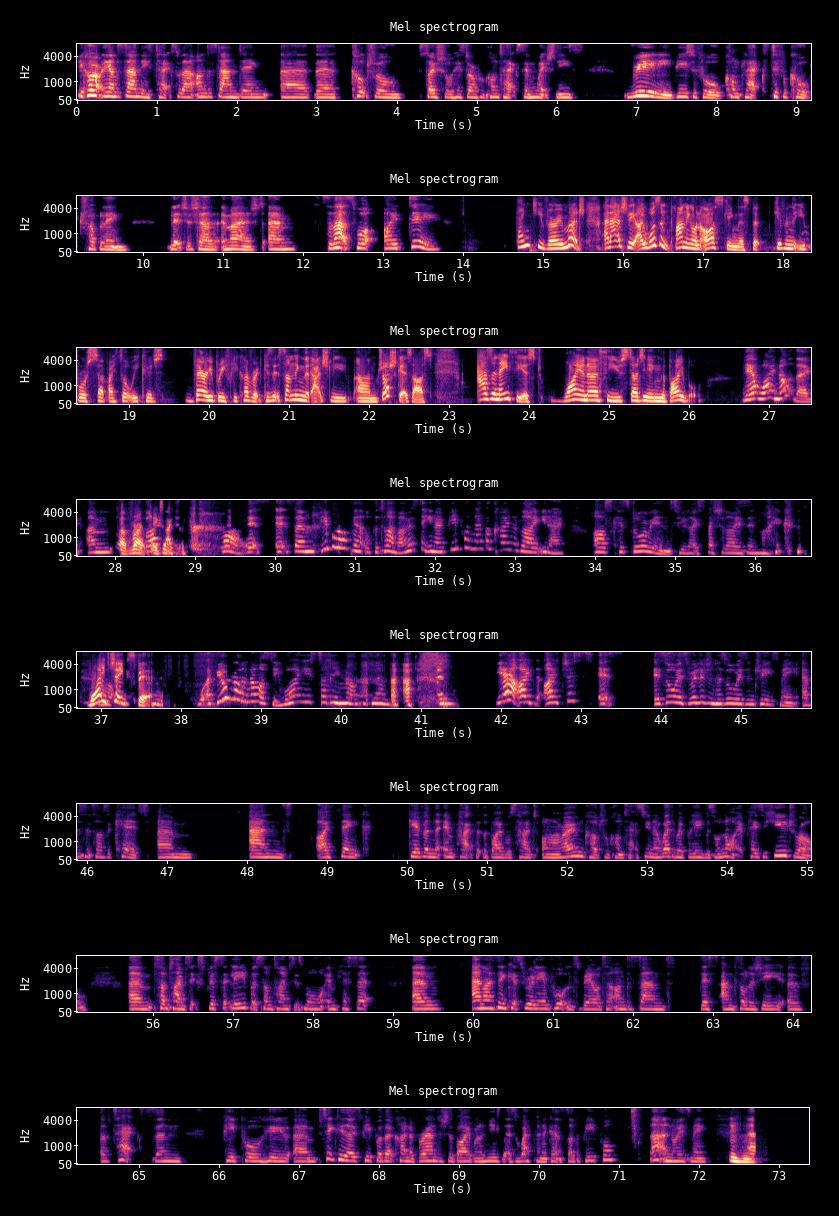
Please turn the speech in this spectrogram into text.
you can't really understand these texts without understanding uh, the cultural, social, historical context in which these really beautiful, complex, difficult, troubling literature emerged. Um, so that's what I do. Thank you very much. And actually, I wasn't planning on asking this, but given that you brought it up, I thought we could very briefly cover it because it's something that actually um, Josh gets asked. As an atheist, why on earth are you studying the Bible? Yeah, why not though? Um, oh, right, exactly. yeah, it's it's um people ask me that all the time. I always think, you know, people never kind of like, you know, ask historians who like specialize in like why Shakespeare? Well, if you're not a Nazi, why are you studying Nazi? and yeah, I I just it's it's always religion has always intrigued me ever since I was a kid. Um, and I think given the impact that the Bible's had on our own cultural context, you know, whether we're believers or not, it plays a huge role. Um, sometimes explicitly, but sometimes it's more implicit. Um, and I think it's really important to be able to understand this anthology of of texts and people who um, particularly those people that kind of brandish the bible and use it as a weapon against other people. That annoys me. Mm-hmm. uh,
